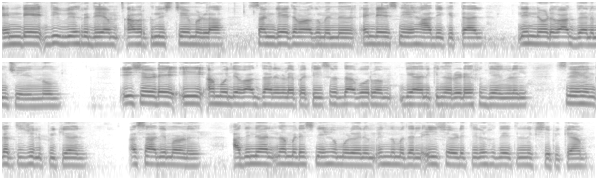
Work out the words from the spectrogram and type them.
എന്റെ ദിവ്യഹൃദയം അവർക്ക് നിശ്ചയമുള്ള സങ്കേതമാകുമെന്ന് എന്റെ സ്നേഹാധിക്യത്താൽ നിന്നോട് വാഗ്ദാനം ചെയ്യുന്നു. ഈശോയുടെ ഈ അമൂല്യ വാഗ്ദാനങ്ങളെപ്പറ്റി ശ്രദ്ധാപൂർവം ധ്യാനിക്കുന്നവരുടെ ഹൃദയങ്ങളിൽ സ്നേഹം കത്തിച്ചൊലിപ്പിക്കാൻ അസാധ്യമാണ്. അതിനാൽ നമ്മുടെ സ്നേഹം മുഴുവനും ഇന്നു മുതൽ ഈശോയുടെ തിരുഹൃദയത്തിൽ നിക്ഷേപിക്കാം.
